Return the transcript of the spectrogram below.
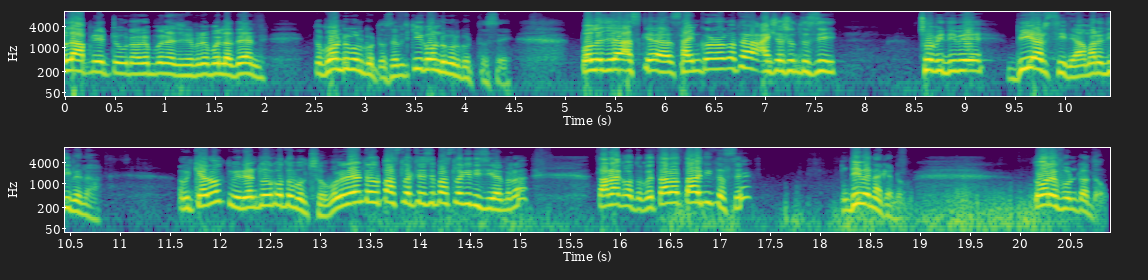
বলে আপনি একটু ওনারে ম্যানেজার বলে দেন। তো গন্ডগোল করতেছে কি গন্ডগোল করতেছে? বলে যে আজকে সাইন করার কথা, আইসা শুনতেছি ছবি দিবে বিআরসি রে, আমারে দিবে না। আমি, কেন তুমি রেন্টাল কত বলছো? বলে রেন্টাল পাঁচ লাখ চাইছে, পাঁচ লাখই দিছি আমরা। তারা কত? কই, তারা তাই দিতেছে। দিবে না কেন? তোরে ফোনটা দাও।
